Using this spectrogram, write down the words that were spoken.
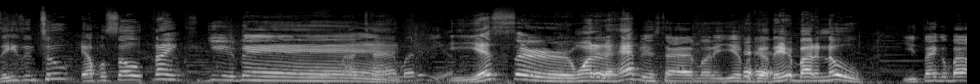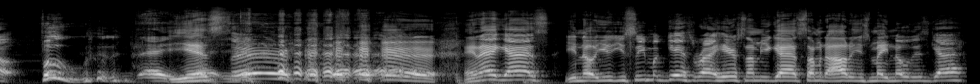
Season two, episode Thanksgiving. My time of the year. Yes, sir. One of the happiest time of the year because everybody know you think about food. Hey, yes, sir. and hey, guys, you know you you see my guest right here. Some of you guys, some of the audience may know this guy.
